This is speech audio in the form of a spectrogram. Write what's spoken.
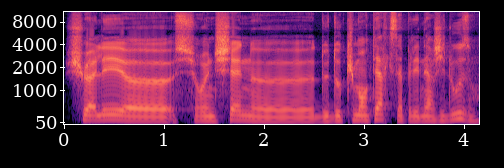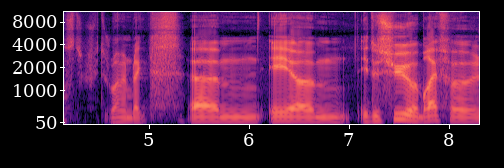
je suis allé euh, sur une chaîne euh, de documentaire qui s'appelle Énergie 12 je fais toujours la même blague Euh, et, euh, et dessus euh, bref euh,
